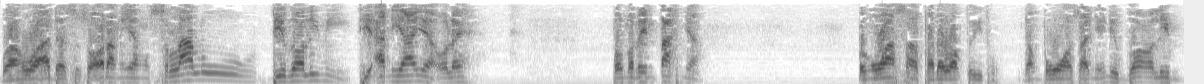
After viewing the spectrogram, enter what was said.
bahwa ada seseorang yang selalu dizalimi, dianiaya oleh pemerintahnya, penguasa pada waktu itu. Dan penguasanya ini zalim,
